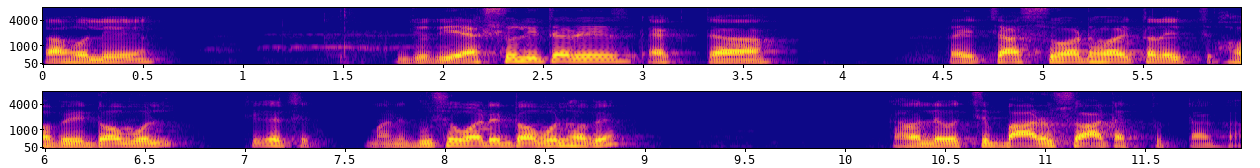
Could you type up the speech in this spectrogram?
তাহলে যদি একশো লিটারের একটা, তাই চারশো ওয়াট হয়, তাহলে হবে ডবল ঠিক আছে? মানে দুশো ওয়াটের ডবল হবে। তাহলে হচ্ছে বারোশো আটাত্তর টাকা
